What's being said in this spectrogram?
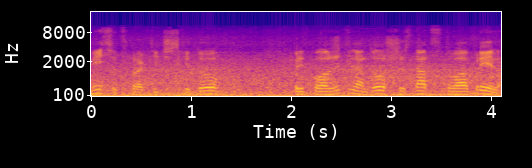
месяц практически до, предположительно, до 16 апреля.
